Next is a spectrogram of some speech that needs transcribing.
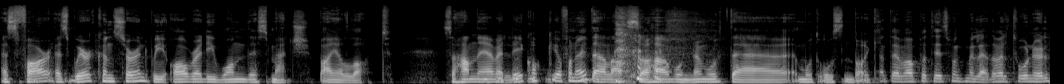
As far as we're concerned, we already won this match by a lot. Så han er veldig cocky og fornøyd der, Lars, og har vunnet mot, eh, mot Rosenborg. Det var på et tidspunkt vi leda vel 2-0.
